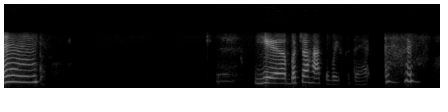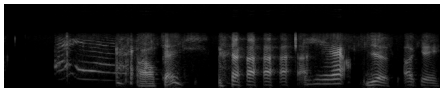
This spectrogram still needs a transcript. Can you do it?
Mm. Yeah, but you'll have to wait for that. Okay. yeah. Yes. Okay.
